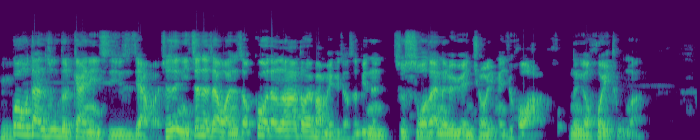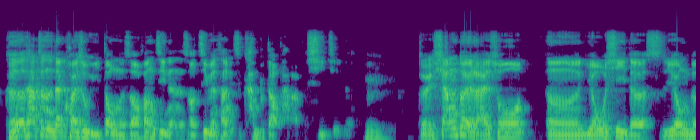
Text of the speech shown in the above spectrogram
嗯怪物弹珠的概念其实是这样嘛，就是你真的在玩的时候，怪物弹珠它都会把每个角色变成就缩在那个圆球里面去画那个绘图嘛。可是它真的在快速移动的时候，放技能的时候，基本上你是看不到它的细节的。嗯对，相对来说，呃，游戏的使用的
